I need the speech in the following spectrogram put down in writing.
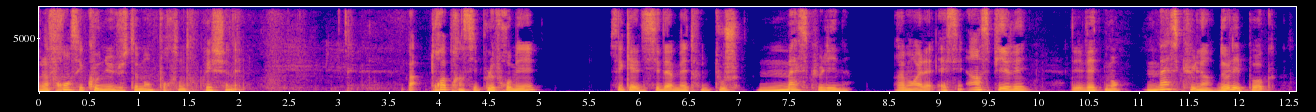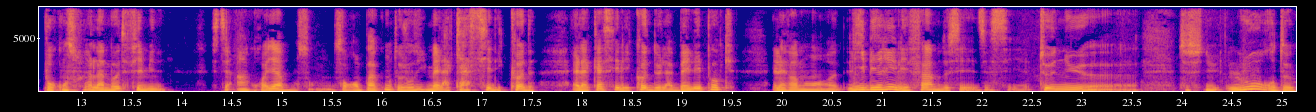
la France est connue justement pour son entreprise Chanel. Bah, trois principes. Le premier, c'est qu'elle a décidé de mettre une touche masculine. Vraiment, elle, elle s'est inspirée des vêtements masculins de l'époque pour construire la mode féminine. C'était incroyable, on s'en rend pas compte aujourd'hui, mais elle a cassé les codes. Elle a cassé les codes de la belle époque elle a vraiment euh, libéré les femmes de ces, tenues, euh, tenues lourdes,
